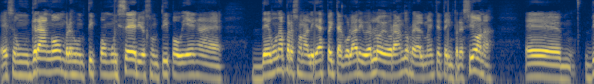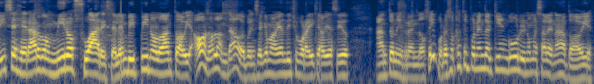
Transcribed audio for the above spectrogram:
Es un gran hombre, es un tipo muy serio, es un tipo bien eh, de una personalidad espectacular y verlo llorando realmente te impresiona. Eh, dice Gerardo Miro Suárez, el MVP no lo dan todavía. Oh, no lo han dado. Pensé que me habían dicho por ahí que había sido Anthony Rendón. Sí, por eso es que estoy poniendo aquí en Google y no me sale nada todavía.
